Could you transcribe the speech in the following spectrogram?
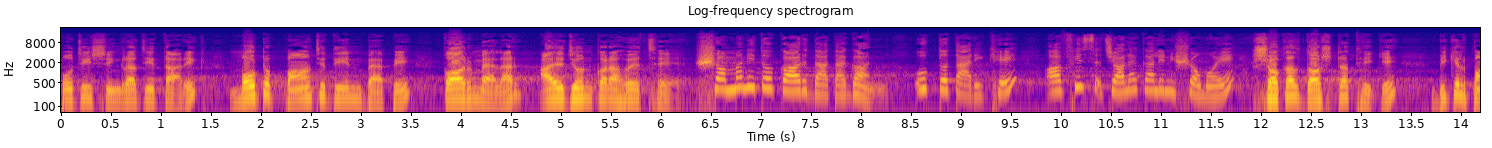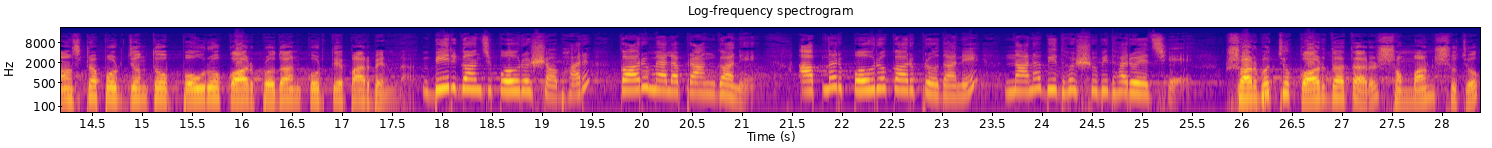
পঁচিশ ইংরাজি তারিখ মোট পাঁচ দিন ব্যাপী কর মেলার আয়োজন করা হয়েছে। সম্মানিত করদাতাগণ উক্ত তারিখে অফিস চলাকালীন সময়ে সকাল দশটা থেকে বিকেল পাঁচটা পর্যন্ত পৌর কর প্রদান করতে পারবেন না। বীরগঞ্জ পৌরসভার কর মেলা প্রাঙ্গণে আপনার পৌরকর প্রদানে নানাবিধ সুবিধা রয়েছে। সর্বোচ্চ করদাতার সম্মানসূচক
